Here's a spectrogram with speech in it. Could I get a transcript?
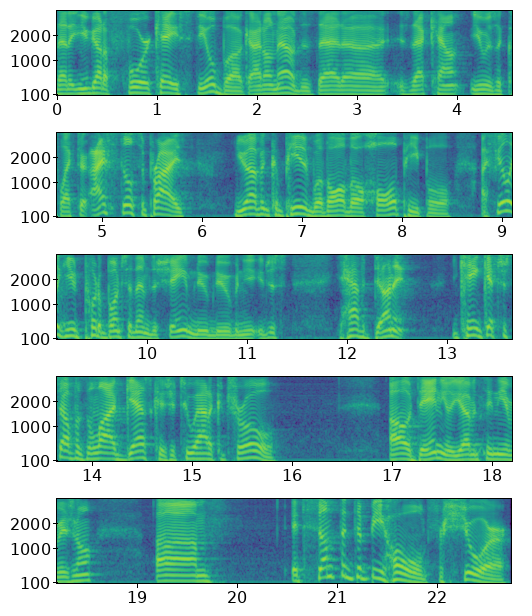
that you got a 4K steelbook. I don't know. Does that uh, does that count you as a collector? I'm still surprised you haven't competed with all the Hall people. I feel like you'd put a bunch of them to shame, noob noob, and you, you just you haven't done it. You can't get yourself as a live guest because you're too out of control. Oh, Daniel, you haven't seen the original? Um, it's something to behold for sure.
